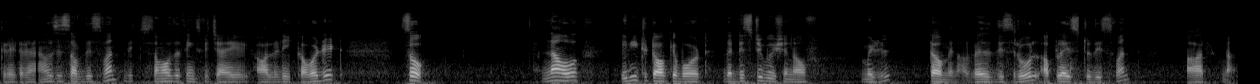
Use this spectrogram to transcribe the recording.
greater analysis of this one which some of the things which I already covered it. So now we need to talk about the distribution of middle terminal whether this rule applies to this one or not.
